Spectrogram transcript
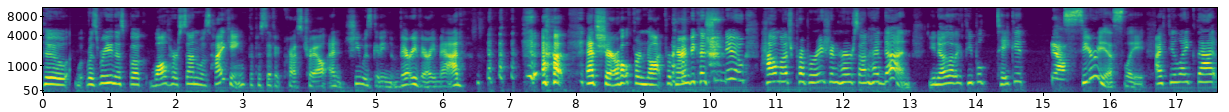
who w- was reading this book while her son was hiking the Pacific Crest Trail, and she was getting very very mad. At, at Cheryl for not preparing because she knew how much preparation her son had done. You know that like people take it Yeah. seriously. I feel like that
